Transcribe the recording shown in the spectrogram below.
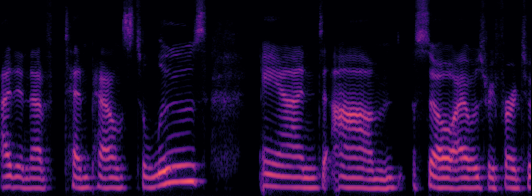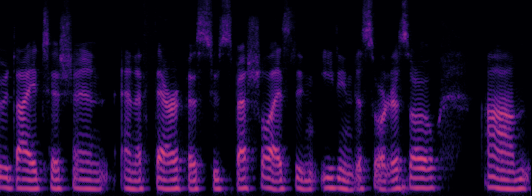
I didn't have 10 pounds to lose and um, so I was referred to a dietitian and a therapist who specialized in eating disorders. So um,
